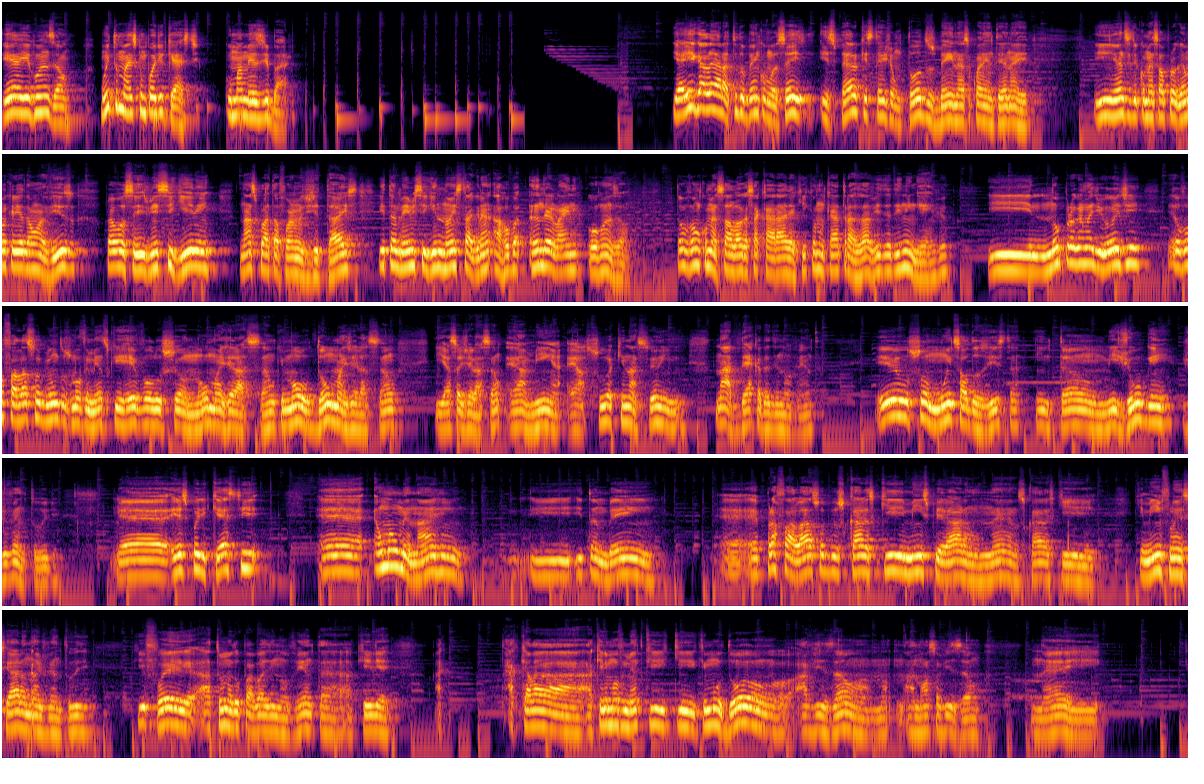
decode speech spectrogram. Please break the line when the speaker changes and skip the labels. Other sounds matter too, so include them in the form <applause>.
E aí, Juanzão? Muito mais que um podcast, uma mesa de bar. E aí, galera, tudo bem com vocês? Espero que estejam todos bem nessa quarentena aí. E antes de começar o programa, queria dar um aviso para vocês me seguirem nas plataformas digitais e também me seguindo no Instagram, arroba underline o Juanzão. Então vamos começar logo essa caralho aqui que eu não quero atrasar a vida de ninguém, viu? E no programa de hoje eu vou falar sobre um dos movimentos que revolucionou uma geração, que moldou uma geração, e essa geração é a minha, é a sua que nasceu em, na década de 90. Eu sou muito saudosista, então me julguem, juventude. É, esse podcast é, é uma homenagem e, e também é, é para falar sobre os caras que me inspiraram, né? Os caras que, que me influenciaram na juventude, que foi a turma do Pagode 90, aquele, aquela, aquele movimento que, que, que mudou a visão, a, a nossa visão, né? E,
